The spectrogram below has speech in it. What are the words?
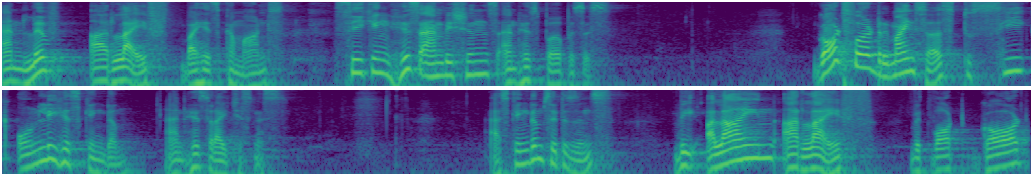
and live our life by his commands, seeking his ambitions and his purposes. God's word reminds us to seek only his kingdom and his righteousness. As kingdom citizens, we align our life with what God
